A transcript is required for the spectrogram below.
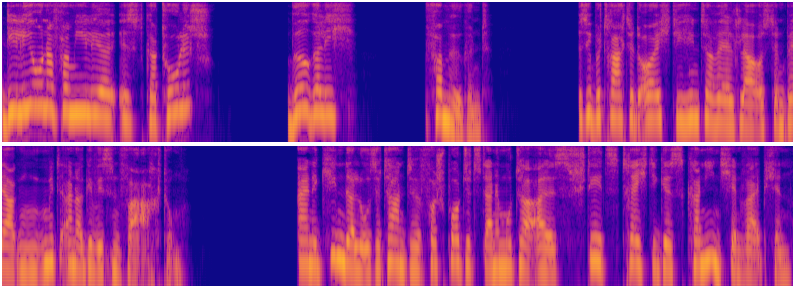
Die Lyoner Familie ist katholisch, bürgerlich, vermögend. Sie betrachtet euch, die Hinterwäldler aus den Bergen, mit einer gewissen Verachtung. Eine kinderlose Tante verspottet deine Mutter als stets trächtiges Kaninchenweibchen.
